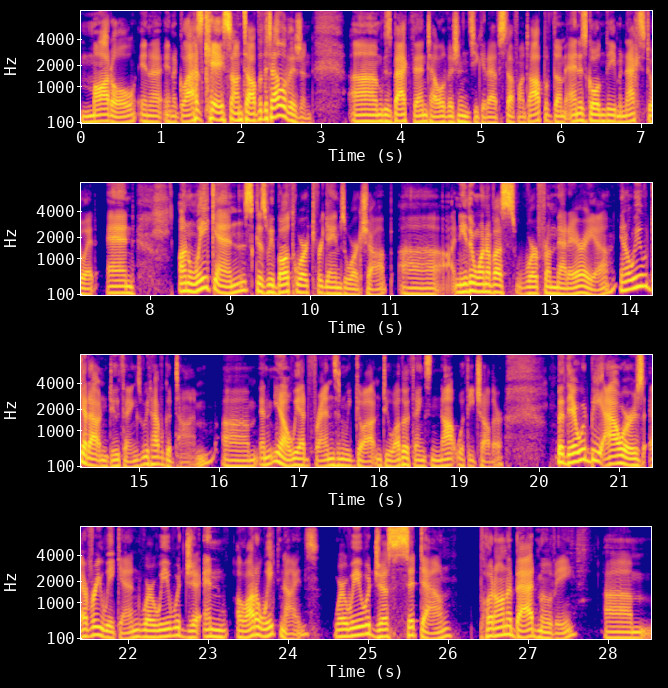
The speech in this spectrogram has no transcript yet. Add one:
model in a in a glass case on top of the television, because um, back then televisions you could have stuff on top of them, and his Golden Demon next to it. And on weekends, because we both worked for Games Workshop, uh, neither one of us were from that area. You know, we would get out and do things. We'd have a good time, um, and you know, we had friends, and we'd go out and do other things, not with each other. But there would be hours every weekend where we would, ju- and a lot of weeknights where we would just sit down, put on a bad movie, um,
